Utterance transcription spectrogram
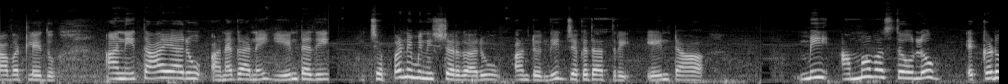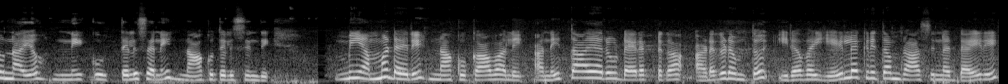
రావట్లేదు అని తాయారు అనగానే ఏంటది? చెప్పండి మినిస్టర్ గారు అంటుంది జగదాత్రి. ఏంటా? మీ అమ్మ వస్తువులు ఎక్కడున్నాయో నీకు తెలుసని నాకు తెలిసింది. మీ అమ్మ డైరీ నాకు కావాలి అని తాయారు డైరెక్ట్గా అడగడంతో ఇరవై ఏళ్ళ క్రితం రాసిన డైరీ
